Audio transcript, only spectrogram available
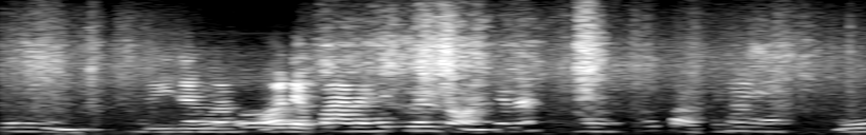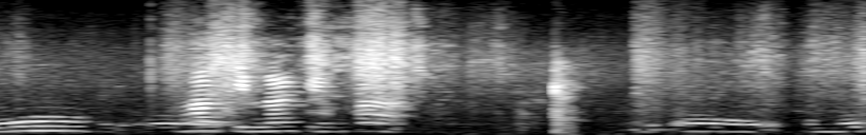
กุ้งดีจังเลยอ๋อเดี๋ยวป้าไปให้เพื่อนก่อนใช่ไหมเนี่ยเขาฝากไปให้อะโอ้น่ากินน่ากินป้าเออขนม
